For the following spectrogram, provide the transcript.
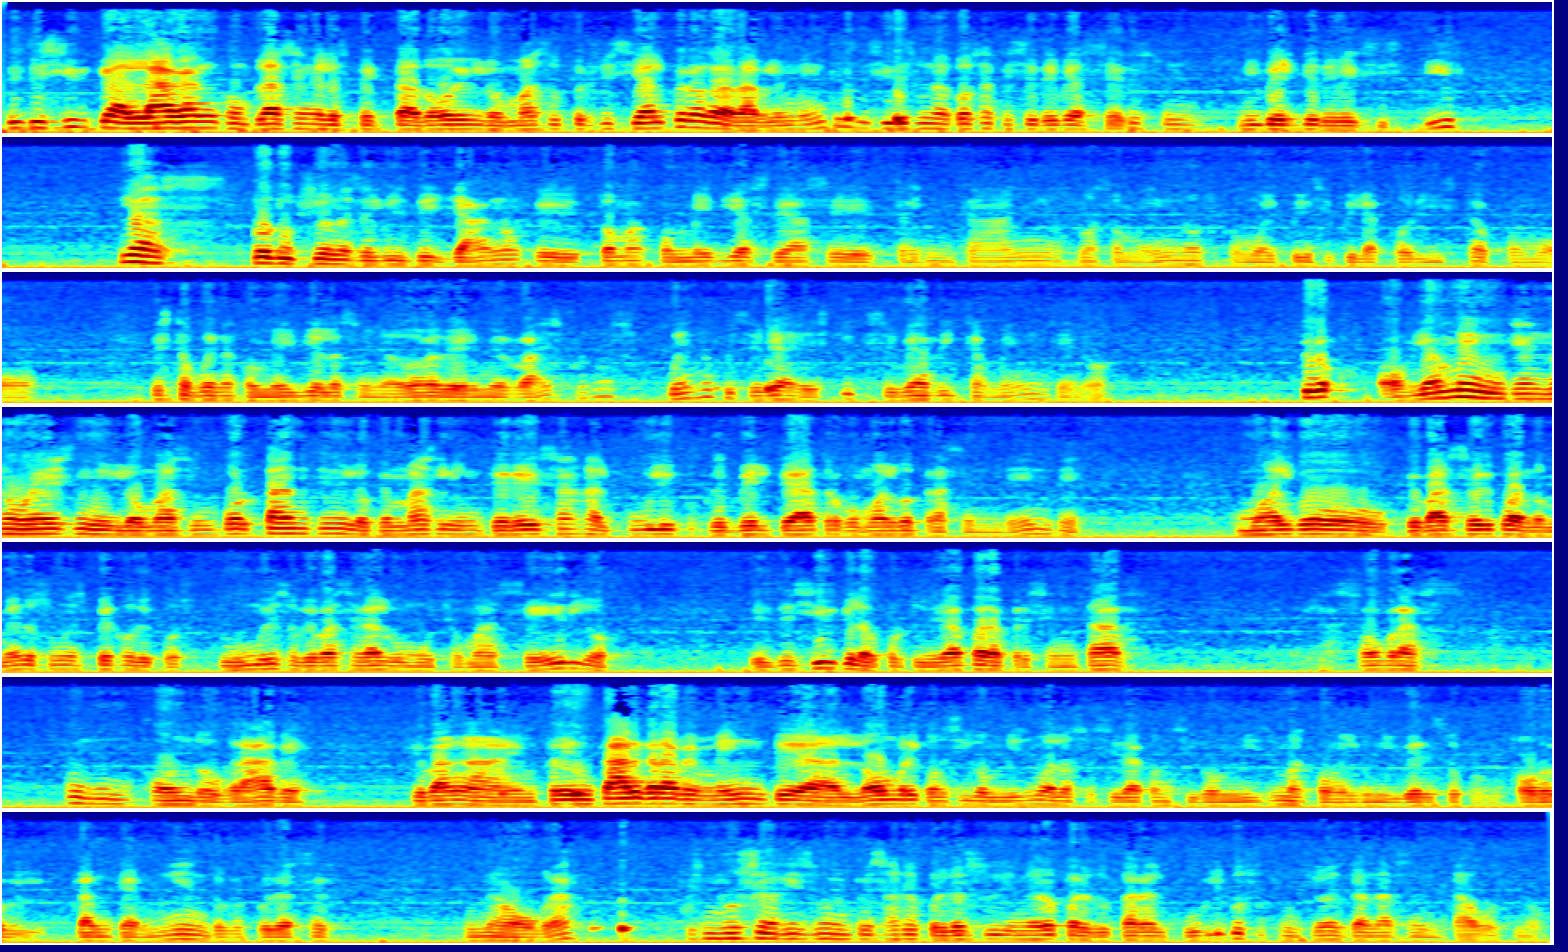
Es decir, que halagan, complacen al espectador en lo más superficial, pero agradablemente. Es decir, es una cosa que se debe hacer, es un nivel que debe existir. Las producciones de Luis de Llano, que toma comedias de hace 30 años más o menos, como El Príncipe y la Corista, como esta buena comedia, La Soñadora de Elmer Rice, pues es bueno que se vea esto y que se vea ricamente, ¿no? Pero obviamente no es ni lo más importante ni lo que más le interesa al público que ve el teatro como algo trascendente, como algo que va a ser cuando menos un espejo de costumbres o que va a ser algo mucho más serio. Es decir, que la oportunidad para presentar las obras un fondo grave, que van a enfrentar gravemente al hombre consigo mismo, a la sociedad consigo misma, con el universo, con todo el planteamiento que puede hacer una obra, pues no se arriesga un empresario a perder su dinero para educar al público, su función es ganar centavos, no.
